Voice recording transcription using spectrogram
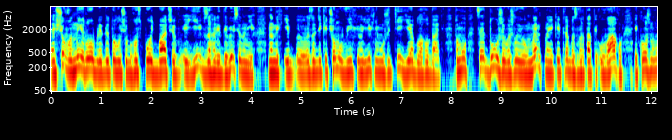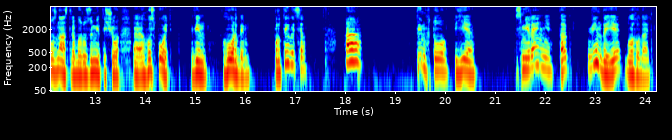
е, що вони роблять для того, щоб Господь бачив їх, взагалі дивився на них, на них, і е, завдяки чому в їх, їхньому житті є благодать. Тому це дуже важливий момент, на який треба звертати увагу, і кожному з нас треба розуміти, що е, Господь він гордим противиться, а тим, хто є сміренні, так, він дає благодать.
